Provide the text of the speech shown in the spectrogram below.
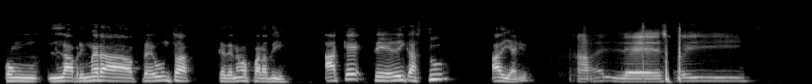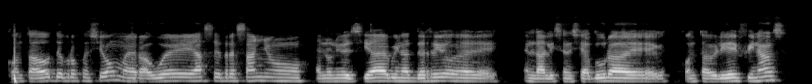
con la primera pregunta que tenemos para ti. ¿A qué te dedicas tú a diario? A ver, soy contador de profesión. Me gradué hace tres años en la Universidad de Pinar del Río en la licenciatura de Contabilidad y Finanzas.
